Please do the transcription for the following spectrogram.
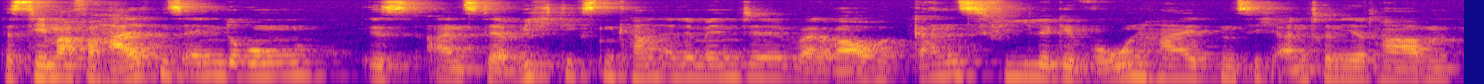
Das Thema Verhaltensänderung ist eines der wichtigsten Kernelemente, weil Raucher ganz viele Gewohnheiten sich antrainiert haben,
